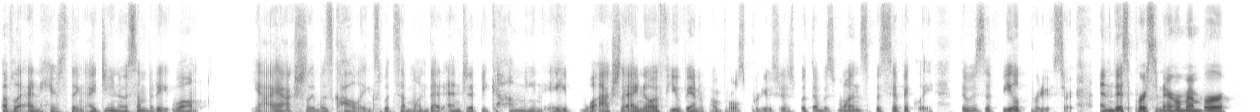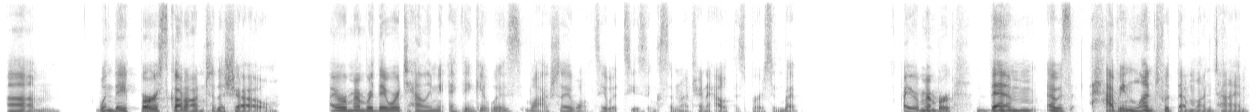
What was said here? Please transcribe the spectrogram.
of like, and here's the thing I do know somebody, well, yeah, I actually was colleagues with someone that ended up becoming a well, actually, I know a few Vanderpump Rules producers, but there was one specifically that was a field producer. And this person I remember um, when they first got onto the show, I remember they were telling me, I think it was, well, actually, I won't say what season because I'm not trying to out this person, but I remember them, I was having lunch with them one time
